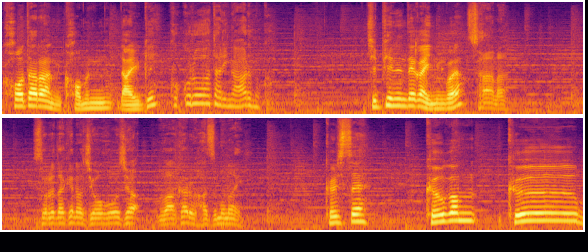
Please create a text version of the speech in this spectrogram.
커다란 검은 날개? 心当たりがあるのか 집히는 데가 있는 거야? さあなそれだけの情報じゃわかるはずもない 글쎄, 그건 그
